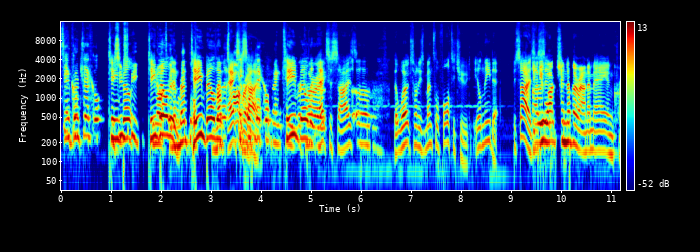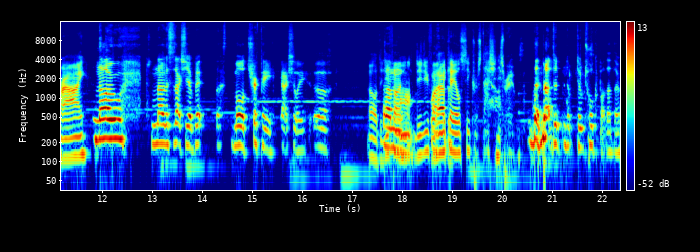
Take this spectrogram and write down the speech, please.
Tickle, tickle. Team seems build, be, team know, in a building, team building rough right exercise, now. Tickle, thank you, team building Ricardo. exercise Ugh. that works on his mental fortitude. He'll need it. Besides, I Did he's you in- watch another anime and cry? no, no. This is actually a bit uh, more trippy, actually. Ugh. Oh, did you Um, find? Did you find happened? Mikhail's secret stash in his room? No, no, no, don't talk about that though.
